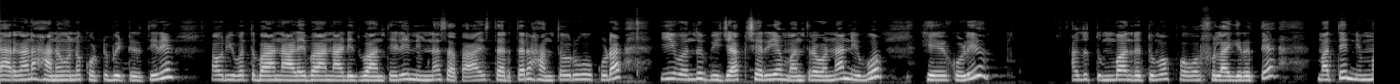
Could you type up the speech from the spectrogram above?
ಯಾರಿಗಾನ ಹಣವನ್ನು ಕೊಟ್ಟು ಬಿಟ್ಟಿರ್ತೀರಿ, ಅವ್ರು ಇವತ್ತು ಬಾ, ನಾಳೆ ಬಾ, ನಾಡಿದ್ದು ಬಾ ಅಂತೇಳಿ ನಿಮ್ಮನ್ನ ಸತಾಯಿಸ್ತಾ ಇರ್ತಾರೆ. ಅಂಥವ್ರಿಗೂ ಕೂಡ ಈ ಒಂದು ಬೀಜಾಕ್ಷರಿಯ ಮಂತ್ರವನ್ನು ನೀವು ಹೇಳ್ಕೊಳ್ಳಿ. ಅದು ತುಂಬ ಅಂದರೆ ತುಂಬ ಪವರ್ಫುಲ್ ಆಗಿರುತ್ತೆ. ಮತ್ತು ನಿಮ್ಮ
